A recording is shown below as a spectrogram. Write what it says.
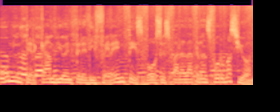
Un intercambio entre diferentes voces para la transformación.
